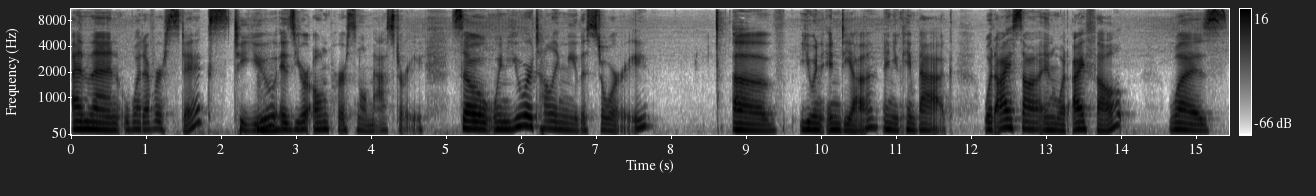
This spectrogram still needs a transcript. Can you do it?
And then whatever sticks to you mm-hmm. is your own personal mastery. So when you were telling me the story of you in India and you came back, what I saw and what I felt was,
